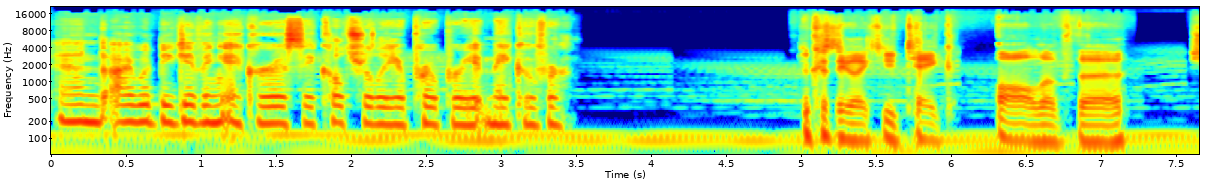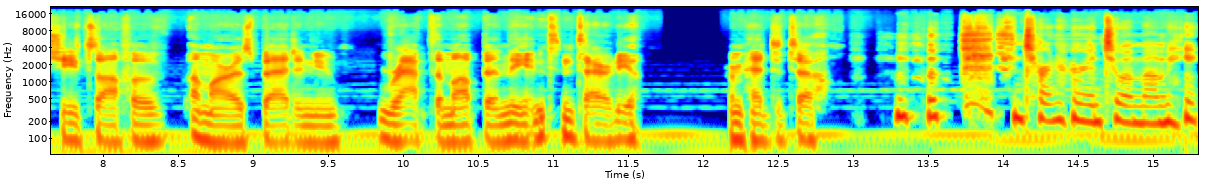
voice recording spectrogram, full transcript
And I would be giving Icarus a culturally appropriate makeover. Because he like you take all of the sheets off of Amara's bed and you wrap them up in the entirety of, from head to toe. Turn her into a mummy.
